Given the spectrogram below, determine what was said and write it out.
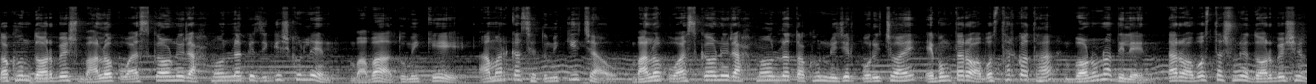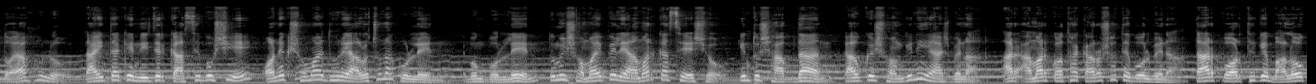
তখন দরবেশ বালক ওয়াসকরণী রাহমাউল্লাহকে জিজ্ঞেস করলেন, বাবা, তুমি কে? আমার কাছে তুমি কি চাও? বালক ওয়াসকরণী রাহমাউল্লাহ তখন নিজের পরিচয় এবং তার অবস্থার কথা বর্ণনা দিলেন। তার অবস্থা শুনে দরবেশের দয়া হলো। তাই তাকে নিজের কাছে বসিয়ে অনেক সময় ধরে আলোচনা করলেন। এবং বললেন, তুমি সময় পেলে আমার কাছে এসো। কিন্তু সাবধান, কাউকে সঙ্গে নিয়ে আসবে না আর আমার কথা কারও সাথে বলবে না। তারপর থেকে বালক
